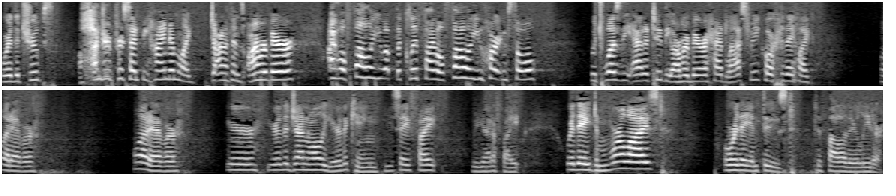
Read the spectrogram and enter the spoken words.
were the troops 100% behind him like Jonathan's armor bearer? I will follow you up the cliff. I will follow you heart and soul. Which was the attitude the armor bearer had last week? Or are they like, whatever, whatever. You're, you're the general, you're the king. You say fight, we gotta fight. Were they demoralized or were they enthused to follow their leader?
